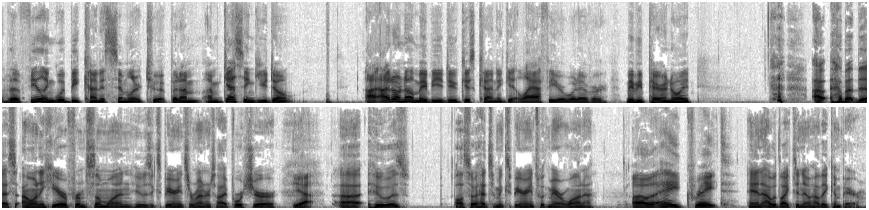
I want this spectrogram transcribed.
the feeling would be kind of similar to it. But I'm I'm guessing you don't. I, I don't know. Maybe you do just kind of get laughy or whatever. Maybe paranoid. I, how about this? I want to hear from someone who's experienced a runner's high for sure, Yeah. uh, who has also had some experience with marijuana, Oh, hey, great. and I would like to know how they compare.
